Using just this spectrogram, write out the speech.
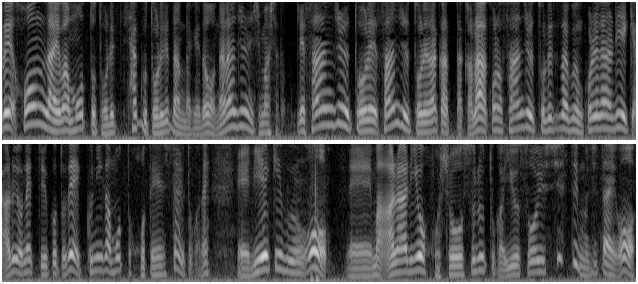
れ、本来はもっと取れ、100取れてたんだけど、70にしましたと。で、30取れ、30取れなかったから、この30取れてた分、これが利益あるよねっていうことで、国がもっと補填したりとかね、えー、利益分を、えー、まあ、粗利を保証するとかいう、そういうシステム自体を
